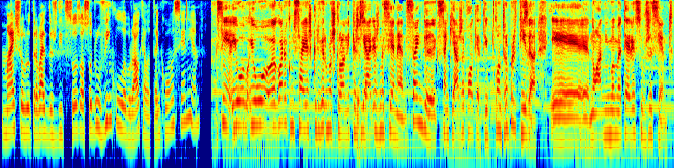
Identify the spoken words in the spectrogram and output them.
mais sobre o trabalho da Judite Souza ou sobre o vínculo laboral que ela tem com a CNN. Sim, eu, eu agora comecei a escrever umas crónicas diárias na CNN, sem, sem que haja qualquer tipo de contrapartida. É, não há nenhuma matéria subjacente.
